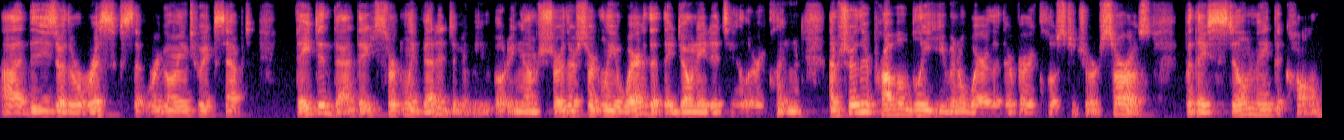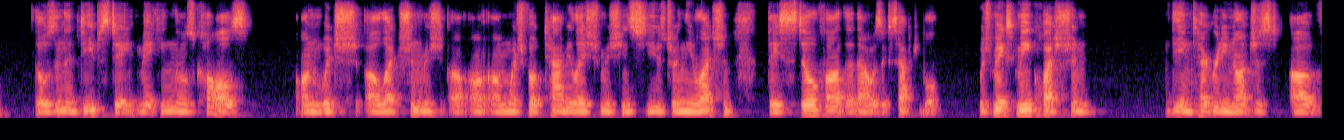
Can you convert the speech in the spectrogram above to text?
Uh, these are the risks that we're going to accept." They did that. They certainly vetted Dominion voting. I'm sure they're certainly aware that they donated to Hillary Clinton. I'm sure they're probably even aware that they're very close to George Soros. But they still made the call, those in the deep state making those calls on which election uh, on which vote tabulation machines to use during the election, they still thought that that was acceptable, which makes me question the integrity not just of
